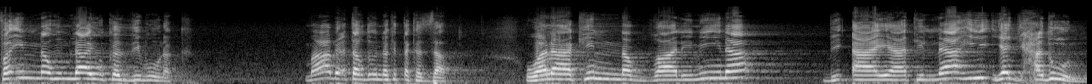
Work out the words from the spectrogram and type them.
فإنهم لا يكذبونك. ما بيعتقدوا إنك أنت كذاب. ولكن الظالمين بآيات الله يجحدون.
